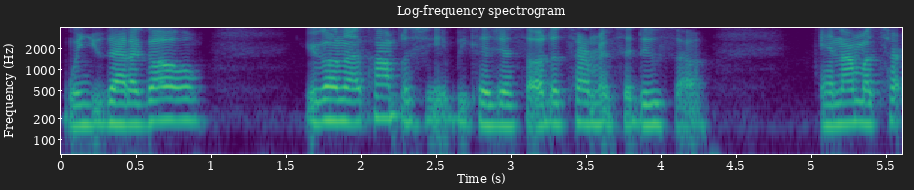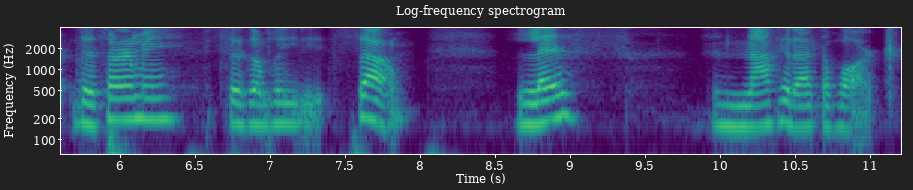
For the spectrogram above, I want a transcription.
when you got to go, you're going to accomplish it because you're so determined to do so. And I'm determined to complete it. So, let's knock it out the park.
